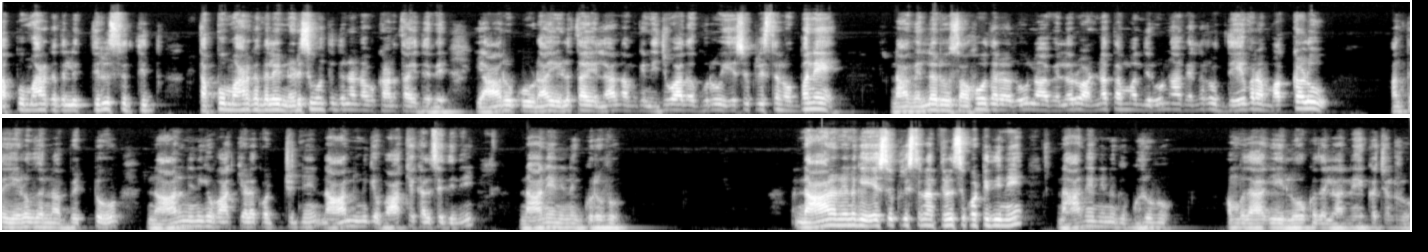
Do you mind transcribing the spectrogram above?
ತಪ್ಪು ಮಾರ್ಗದಲ್ಲಿ ತಿಳಿಸುತ್ತಿದ್ದ ತಪ್ಪು ಮಾರ್ಗದಲ್ಲಿ ನಡೆಸುವಂಥದ್ದನ್ನ ನಾವು ಕಾಣ್ತಾ ಇದ್ದೇವೆ. ಯಾರು ಕೂಡ ಹೇಳ್ತಾ ಇಲ್ಲ, ನಮಗೆ ನಿಜವಾದ ಗುರು ಯೇಸು ಕ್ರಿಸ್ತನ ಒಬ್ಬನೇ. ನಾವೆಲ್ಲರೂ ಸಹೋದರರು, ನಾವೆಲ್ಲರೂ ಅಣ್ಣ ತಮ್ಮಂದಿರು, ನಾವೆಲ್ಲರೂ ದೇವರ ಮಕ್ಕಳು ಅಂತ ಹೇಳುವುದನ್ನ ಬಿಟ್ಟು ನಾನು ನಿನಗೆ ವಾಕ್ಯ ಹೇಳಿಕೊಟ್ಟಿದ್ದೀನಿ ನಾನು ನಿನಗೆ ವಾಕ್ಯ ಕಲಿಸಿದ್ದೀನಿ ನಾನೇ ನಿನಗೆ ಗುರುವು. ನಾನು ನಿನಗೆ ಯೇಸು ಕ್ರಿಸ್ತನ ತಿಳಿಸಿಕೊಟ್ಟಿದ್ದೀನಿ, ನಾನೇ ನಿನಗೆ ಗುರುವು. ಎಂಬುದಾಗಿ ಈ ಲೋಕದಲ್ಲಿ ಅನೇಕ ಜನರು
